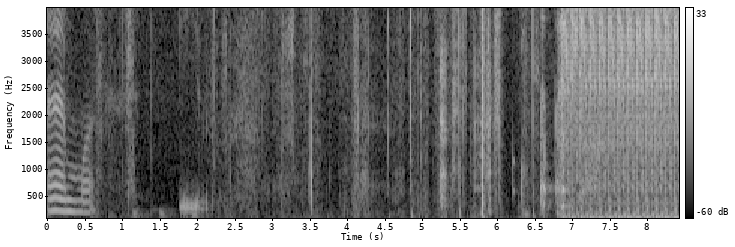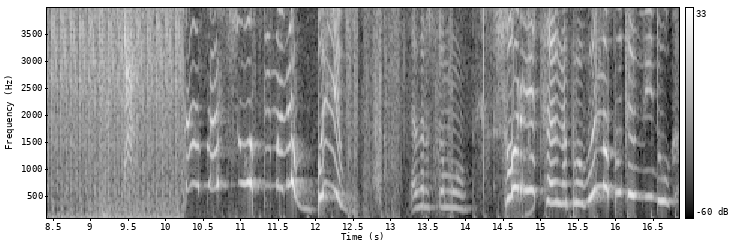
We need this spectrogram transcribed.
М. І. Я зараз тому. Сорі, це не повинно бути в відео.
